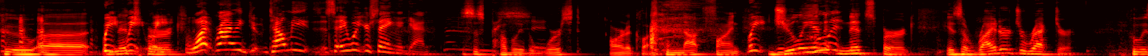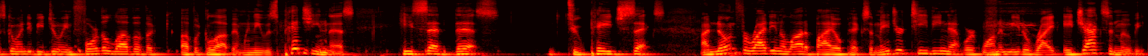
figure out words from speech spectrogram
who uh, wait, wait, Nitzberg. wait. What, Riley? Do, tell me. Say what you're saying again. This is probably the worst article I cannot find. Wait, Julian who is- Nitzberg is a writer director who is going to be doing For the Love of a of a Glove, and when he was pitching this, he said this to Page Six. I'm known for writing a lot of biopics. A major TV network wanted me to write a Jackson movie,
